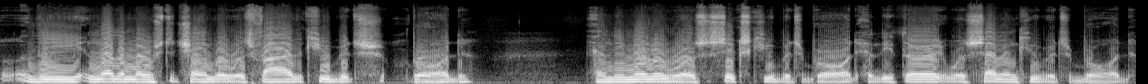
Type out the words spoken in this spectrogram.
The nethermost chamber was five cubits broad, and the middle was six cubits broad, and the third was seven cubits broad.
